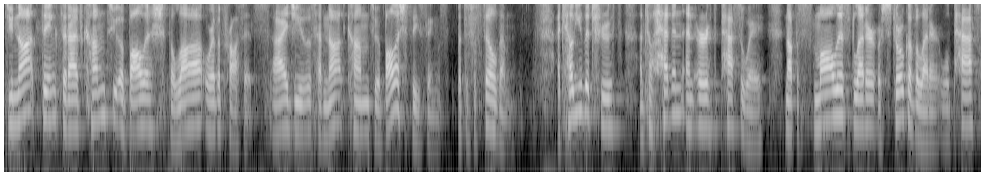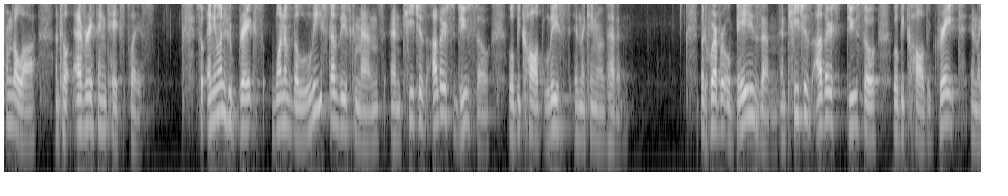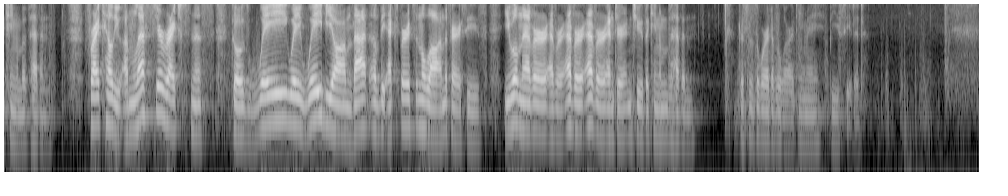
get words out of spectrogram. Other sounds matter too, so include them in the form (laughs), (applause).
Do not think that I've come to abolish the law or the prophets. I, Jesus, have not come to abolish these things, but to fulfill them. I tell you the truth, until heaven and earth pass away, not the smallest letter or stroke of a letter will pass from the law until everything takes place. So anyone who breaks one of the least of these commands and teaches others to do so will be called least in the kingdom of heaven. But whoever obeys them and teaches others to do so will be called great in the kingdom of heaven. For I tell you, unless your righteousness goes way, way, way beyond that of the experts in the law and the Pharisees, you will never, ever, ever, ever enter into the kingdom of heaven. This is the word of the Lord. You may be seated.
